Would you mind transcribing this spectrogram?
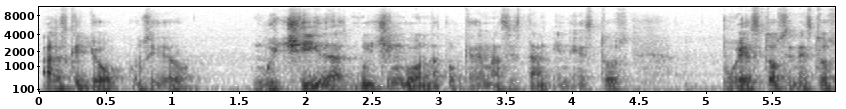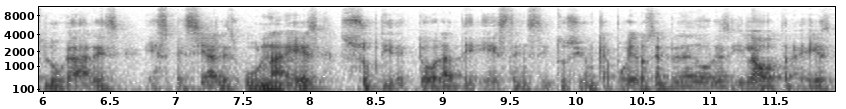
a las que yo considero muy chidas, muy chingonas, porque además están en estos puestos, en estos lugares especiales. Una es subdirectora de esta institución que apoya a los emprendedores y la otra es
